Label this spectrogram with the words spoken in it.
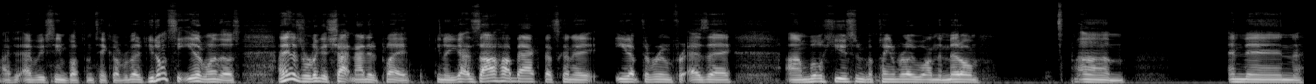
I've, we've seen both of them take over. But if you don't see either one of those, I think there's a really good shot neither to play. You know, you got Zaha back. That's going to eat up the room for Eze. Um, Will Hughes has been playing really well in the middle. Um, and then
